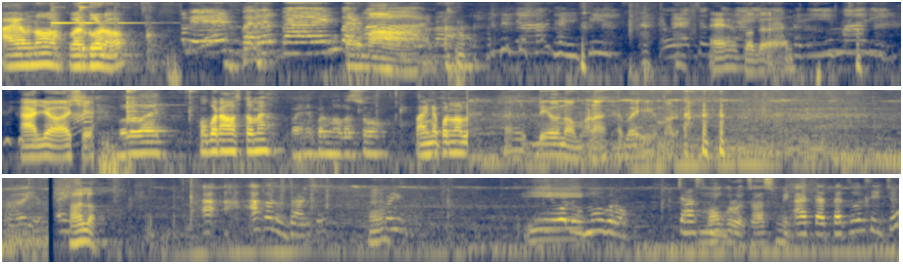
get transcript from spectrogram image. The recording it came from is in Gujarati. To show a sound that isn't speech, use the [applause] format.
આઈ એમ નો વરઘોડો પરમાર એ ભગવાન. હા લ્યો હશે બોલો ભાઈ. શું બનાવો છો તમે? પાઇનેપલનો રસો. પાઇનેપલનો દેવનો માણસ છે ભાઈ અમારા. [laughs] હાલો. આગળનું ઝાડ છે? હે? ઈ મોગરો મોગરો જાસ્મીન. આ તાતા તુલસી છે?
